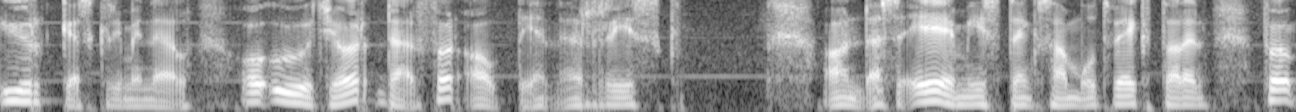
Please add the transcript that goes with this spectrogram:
yrkeskriminell och utgör därför alltid en risk. Anders e. är misstänksam mot väktaren, för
